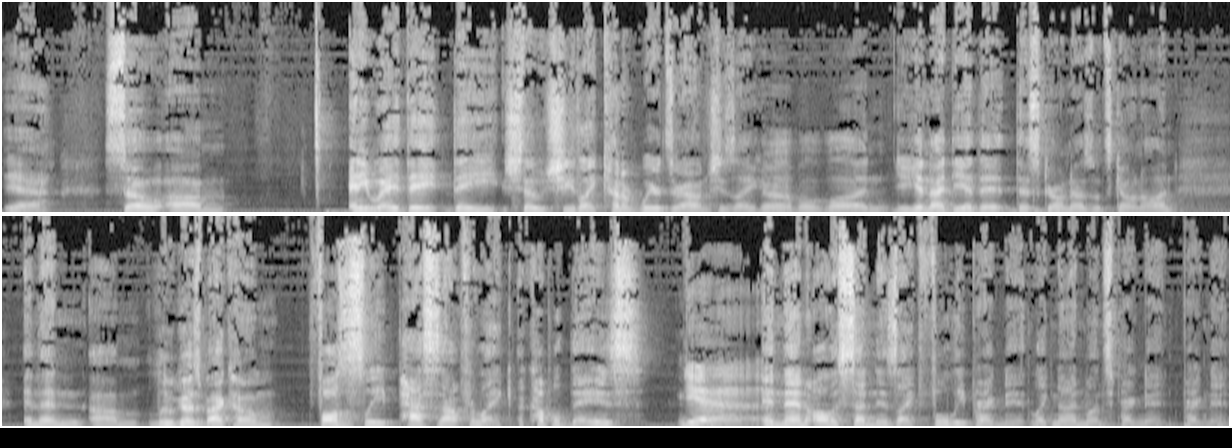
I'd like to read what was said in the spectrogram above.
yeah. So, um, anyway, they they so she like kind of weirds her out, and she's like, oh blah blah blah, and you get an idea that this girl knows what's going on, and then um, Lou goes back home, falls asleep, passes out for like a couple days. yeah, and then all of a sudden is like fully pregnant, like nine months pregnant, pregnant,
